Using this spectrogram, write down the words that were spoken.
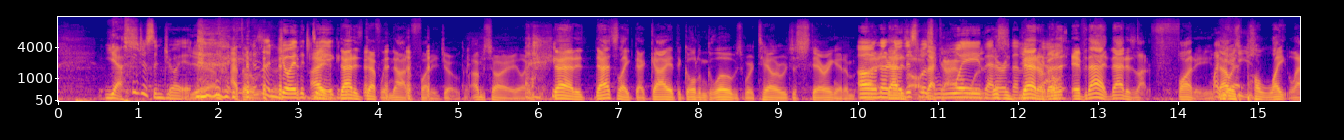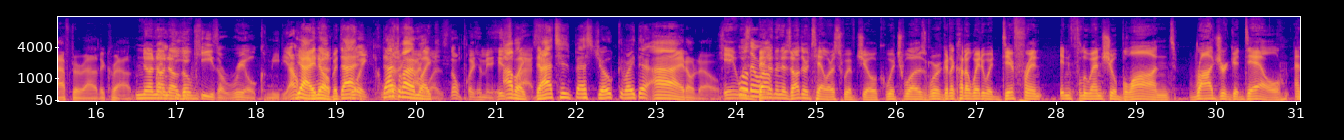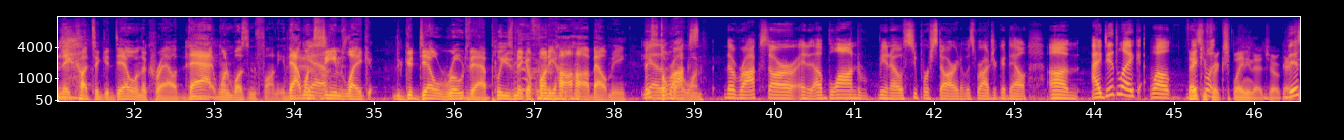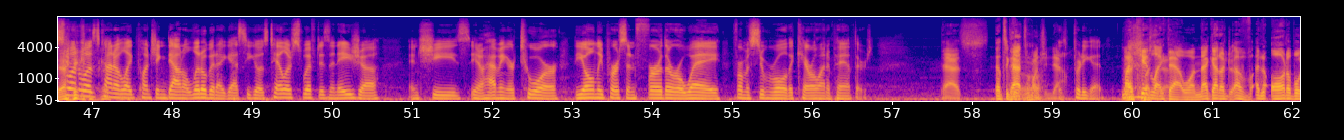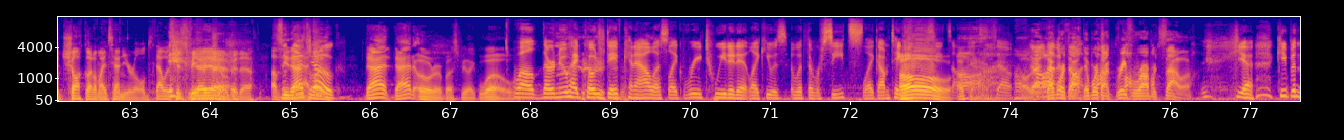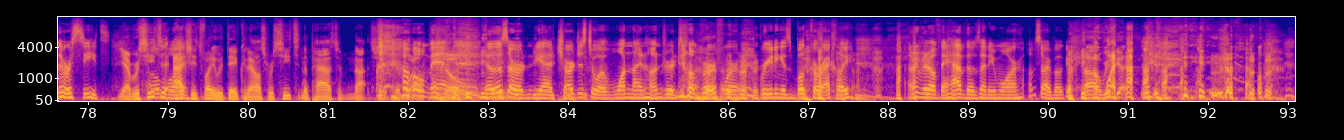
Yes. You just enjoy it. Yeah, I thought just enjoy the I, that is definitely not a funny joke. I'm sorry. Like that is that's like that guy at the Golden Globes where Taylor was just staring at him. oh Uh, no, that no, is- this oh, was that way was- better this is than better. that. But if that that is not funny, Mike that was Keegan- polite laughter out of the crowd. No, no, Michael no. Keegan The, Key's a real comedian. don't Yeah, I know, that but that- Blake, that's why I'm like- was, don't put him in his. I'm like, that's his best joke right there. I don't know. it Well, was there better all- than his other Taylor Swift joke, which was we're going to cut away to a different influential blonde, Roger Goodell, and they cut to Goodell in the crowd. That one wasn't funny. That one Yeah. seemed like Goodell wrote that. Please make a funny haha about me. They yeah, the stole that rock, one. the rock star and a blonde, you know, superstar, and it was Roger Goodell. Um, I did like. Well, Thank this you one, for explaining that joke. This actually. one was kind of like punching down a little bit, I guess. He goes, Taylor Swift is in Asia and she's, you know, having her tour. The only person further away from a Super Bowl are the Carolina Panthers. That's That's a good that's one. punching down. Pretty good. My That's kid funny. liked that one. That got a, a- an audible chuckle out of my 10 year old. That was his favorite Yeah, yeah. joke of the, of See, the that's day. what- joke. That that owner must be like, whoa. Well, their new head coach Dave Canales like retweeted it like he was with the receipts. Like I'm taking Oh, receipts. off. okay. So Oh, that, that having worked out. That worked out great for Robert Saleh. Yeah, keeping the receipts. yeah, receipts. Oh, actually, it's funny with Dave Canales. Receipts in the past have not well. Oh man, no. those are yeah charges to a one nine hundred number if we're reading his book correctly. I don't even know if they have those anymore. I'm sorry, Bogus. Uh, got,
